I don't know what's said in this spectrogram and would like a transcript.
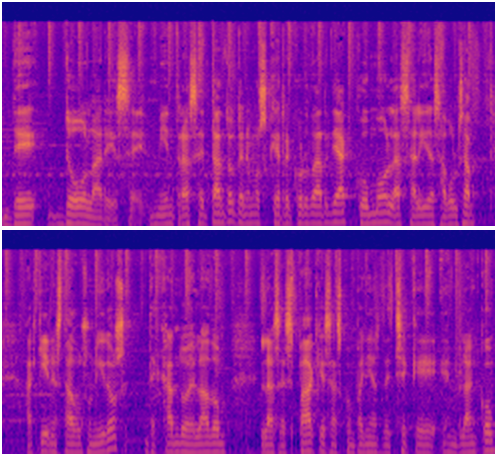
de dólares. Eh, mientras tanto, tenemos que recordar ya cómo las salidas a bolsa aquí en Estados Unidos, dejando de lado las SPAC, esas compañías de cheque en blanco,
